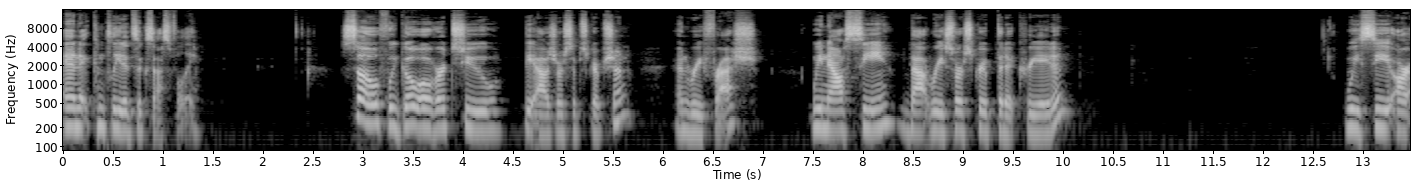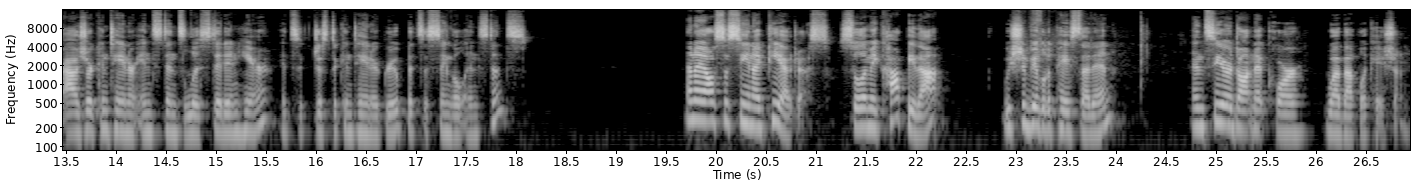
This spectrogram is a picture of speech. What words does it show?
and it completed successfully. So if we go over to the Azure subscription and refresh, we now see that resource group that it created. We see our Azure container instance listed in here. It's just a container group, it's a single instance. And I also see an IP address. So let me copy that. We should be able to paste that in and see our .NET Core web application.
